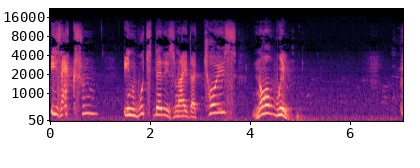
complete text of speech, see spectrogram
is action in which there is neither choice nor will.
